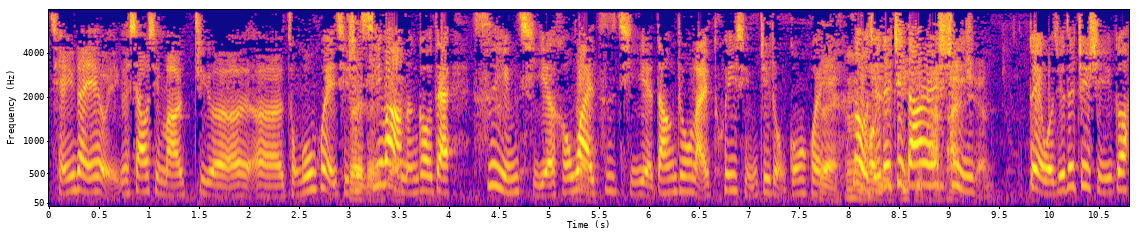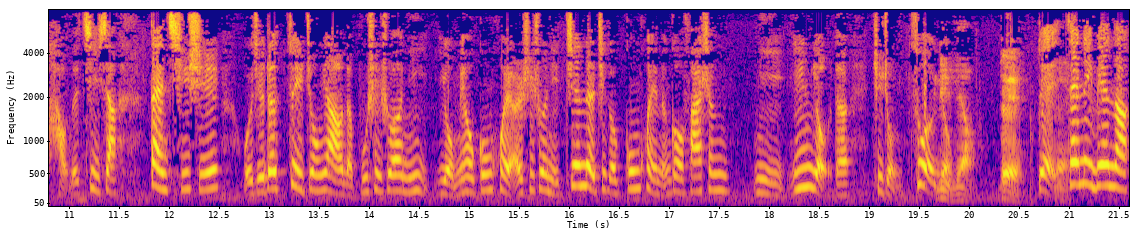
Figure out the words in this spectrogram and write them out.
前一段也有一个消息嘛，这个呃总工会其实希望能够在私营企业和外资企业当中来推行这种工会。那我觉得这当然是。对，我觉得这是一个好的迹象，但其实我觉得最重要的不是说你有没有工会，而是说你真的这个工会能够发生你应有的这种作用。力量。对对，在那边呢，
